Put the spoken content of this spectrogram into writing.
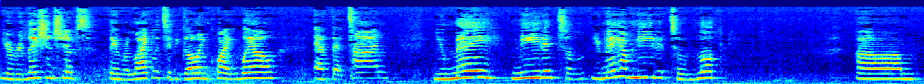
your relationships, they were likely to be going quite well at that time, you may need it to, you may have needed to look, um,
